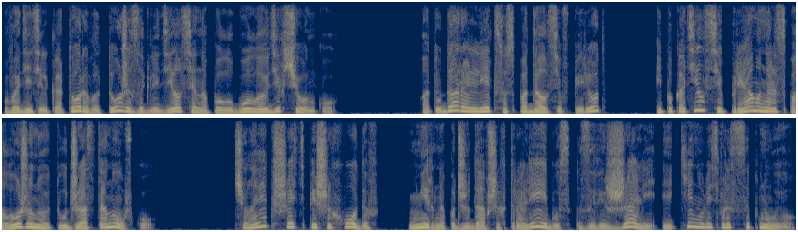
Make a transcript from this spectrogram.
водитель которого тоже загляделся на полуголую девчонку. От удара «Лексус» подался вперед и покатился прямо на расположенную тут же остановку. Человек шесть пешеходов, мирно поджидавших троллейбус, завизжали и кинулись в рассыпную.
